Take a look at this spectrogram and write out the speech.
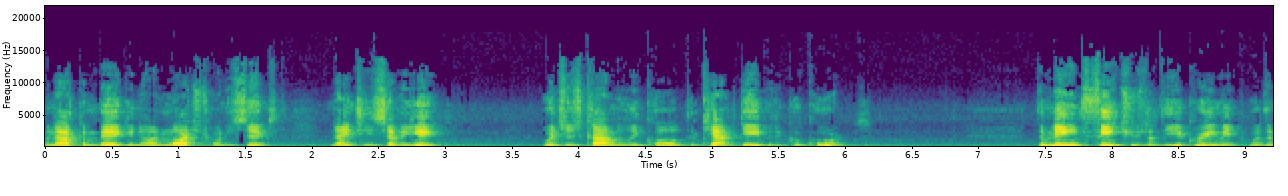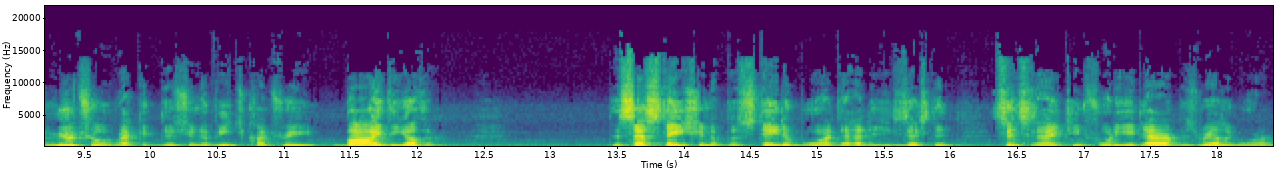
Menachem Begin on March 26, 1978, which is commonly called the Camp David Accords. The main features of the agreement were the mutual recognition of each country by the other, the cessation of the state of war that had existed since the 1948 Arab Israeli War,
